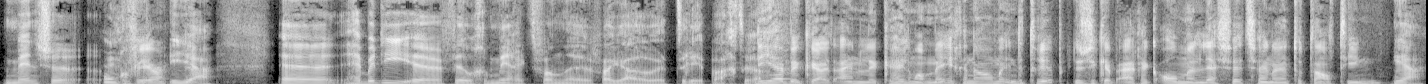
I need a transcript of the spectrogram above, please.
mensen. Ongeveer. Ja. Uh, hebben die uh, veel gemerkt van, uh, van jouw trip achteraf? Die heb ik uiteindelijk helemaal meegenomen in de trip. Dus ik heb eigenlijk al mijn lessen, het zijn er in totaal tien. Ja.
